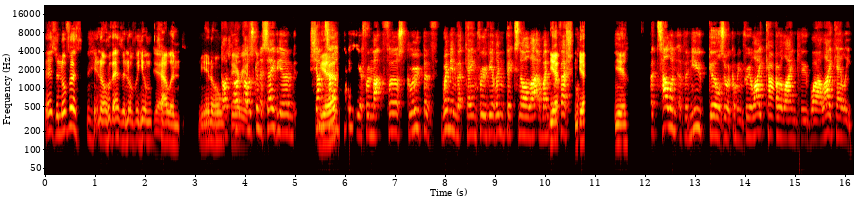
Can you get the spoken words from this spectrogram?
there's another, you know, there's another young Yeah. talent, you know. I, I- I was going to say the um, Chantelle Yeah. and Katie are from that first group of women that came through the Olympics and all that and went Yeah, professional. yeah. Yeah, The talent of the new girls who are coming through, like Caroline Dubois, like Ellie,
